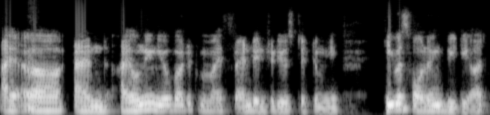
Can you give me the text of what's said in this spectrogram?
I uh, and I only knew about it when my friend introduced it to me. He was following BTR,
